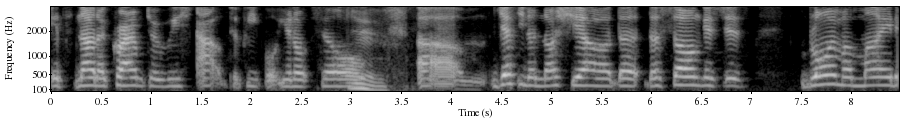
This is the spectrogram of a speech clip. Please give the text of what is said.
It's not a crime to reach out to people, you know. So Yes. um just in a nutshell, the the song is just blowing my mind.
